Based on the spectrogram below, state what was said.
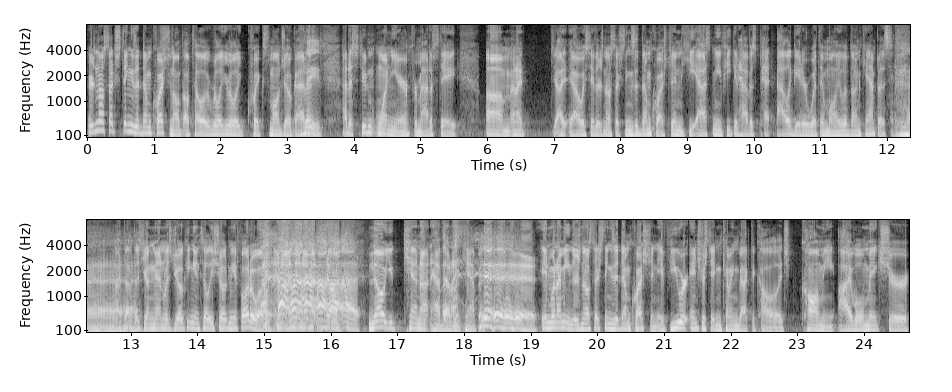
there's no such thing as a dumb question. I'll, I'll tell a really, really quick, small joke. I had, a, had a student one year from out of state, um, and I I, I, always say there's no such thing as a dumb question. He asked me if he could have his pet alligator with him while he lived on campus. I thought this young man was joking until he showed me a photo of it. And I, then I had to tell him, no, you cannot have that on campus. and what I mean, there's no such thing as a dumb question. If you are interested in coming back to college, call me. I will make sure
